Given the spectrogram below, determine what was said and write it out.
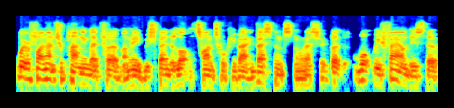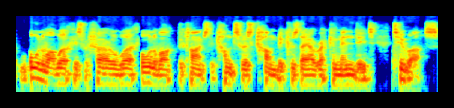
We're a financial planning led firm. I mean, we spend a lot of time talking about investments and all that. Stuff, But what we found is that all of our work is referral work. All of our the clients that come to us come because they are recommended to us.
